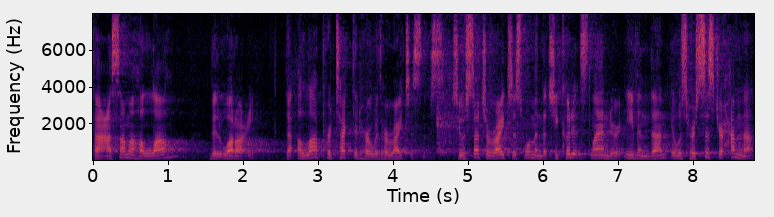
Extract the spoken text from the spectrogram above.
فَعَصَمَهَا اللَّهُ بِالْوَرَعِ That Allah protected her with her righteousness. She was such a righteous woman that she couldn't slander even then. It was her sister Hamna,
